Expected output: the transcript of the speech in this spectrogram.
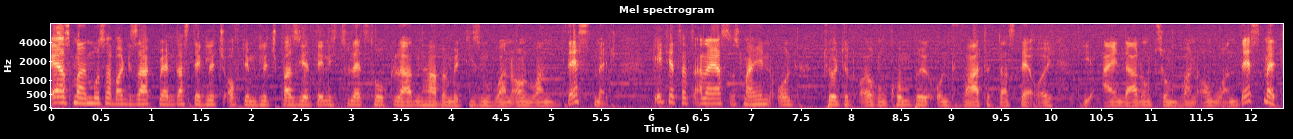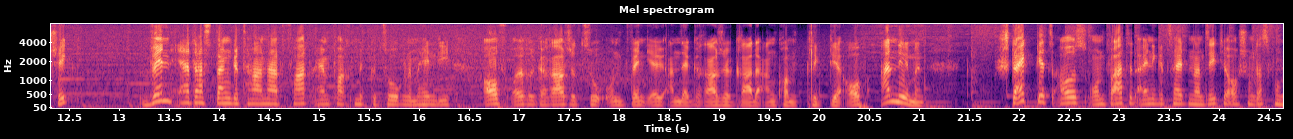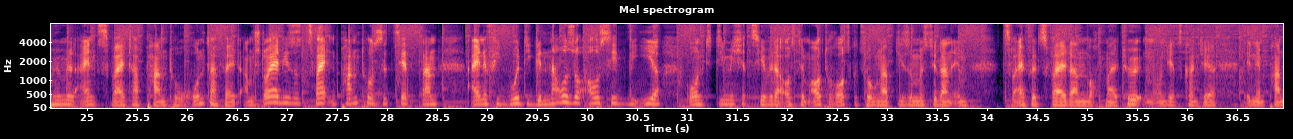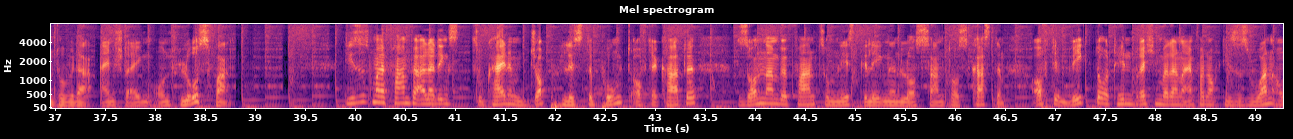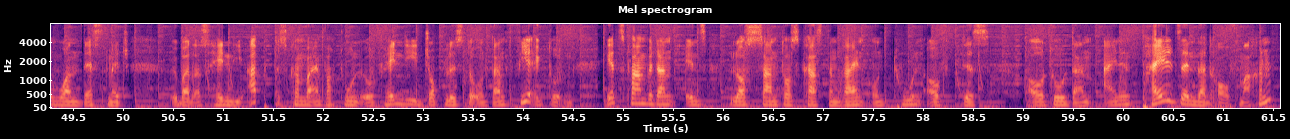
Erstmal muss aber gesagt werden, dass der Glitch auf dem Glitch basiert, den ich zuletzt hochgeladen habe mit diesem One-on-One Deathmatch. Geht jetzt als allererstes mal hin und tötet euren Kumpel und wartet, dass der euch die Einladung zum One-on-One Deathmatch schickt. Wenn er das dann getan hat, fahrt einfach mit gezogenem Handy auf eure Garage zu und wenn ihr an der Garage gerade ankommt, klickt ihr auf Annehmen. Steigt jetzt aus und wartet einige Zeit und dann seht ihr auch schon, dass vom Himmel ein zweiter Panto runterfällt. Am Steuer dieses zweiten Panto sitzt jetzt dann eine Figur, die genauso aussieht wie ihr und die mich jetzt hier wieder aus dem Auto rausgezogen hat. Diese müsst ihr dann im Zweifelsfall dann nochmal töten und jetzt könnt ihr in den Panto wieder einsteigen und losfahren. Dieses Mal fahren wir allerdings zu keinem Joblistepunkt auf der Karte, sondern wir fahren zum nächstgelegenen Los Santos Custom. Auf dem Weg dorthin brechen wir dann einfach noch dieses One-on-One Deathmatch über das Handy ab. Das können wir einfach tun auf Handy, Jobliste und dann Viereck drücken. Jetzt fahren wir dann ins Los Santos Custom rein und tun auf das Auto dann einen Peilsender drauf machen.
